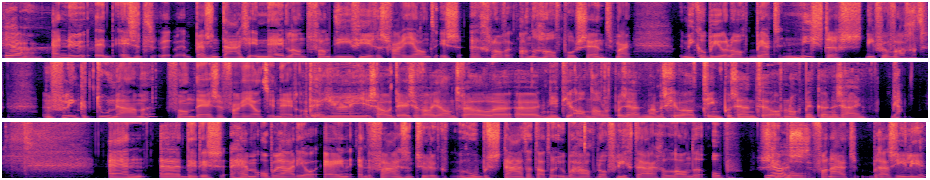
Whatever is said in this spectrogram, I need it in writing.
Ja. En nu eh, is het percentage in Nederland van die virusvariant is eh, geloof ik anderhalf procent. Maar microbioloog Bert Niesters die verwacht een flinke toename van deze variant in Nederland. In juli zou deze variant wel eh, eh, niet die anderhalf procent, maar misschien wel 10 procent of nog meer kunnen zijn. Ja. En eh, dit is hem op Radio 1. En de vraag is natuurlijk, hoe bestaat het dat er überhaupt nog vliegtuigen landen op Schiphol Juist. vanuit Brazilië?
